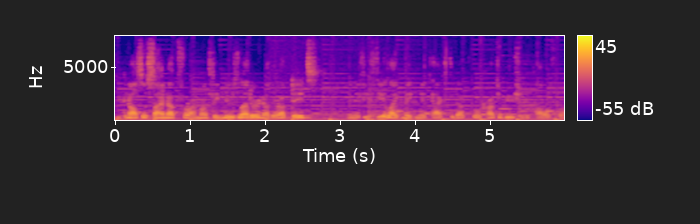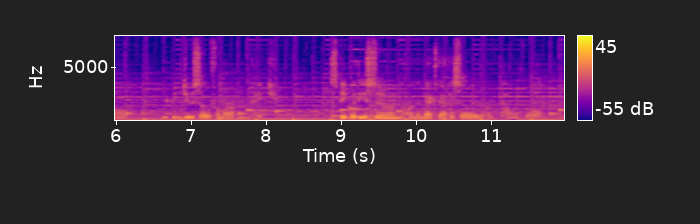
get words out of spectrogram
You can also sign up for our monthly newsletter and other updates. And if you feel like making a tax-deductible contribution to Power for All, you can do so from our homepage. Speak with you soon on the next episode of Power for All.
